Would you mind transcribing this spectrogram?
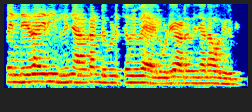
അപ്പൊ എന്റെതായ രീതിയിൽ ഞാൻ കണ്ടുപിടിച്ച ഒരു വേലൂടെയാണ് ഇത് ഞാൻ അവതരിപ്പിക്കുന്നത്.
